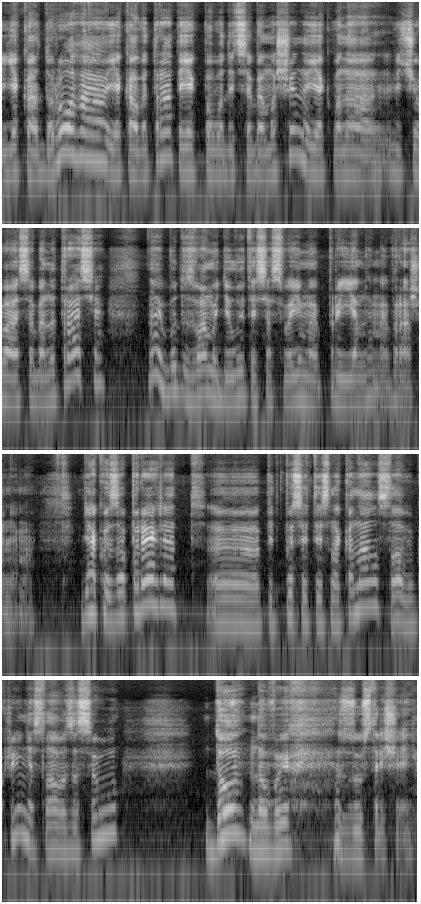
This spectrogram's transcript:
яка дорога, яка витрата, як поводить себе машина, як вона відчуває себе на трасі. Ну і буду з вами ділитися своїми приємними враженнями. Дякую за перегляд. е, Підписуйтесь на канал. Слава Україні! Слава ЗСУ! До нових зустрічей!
